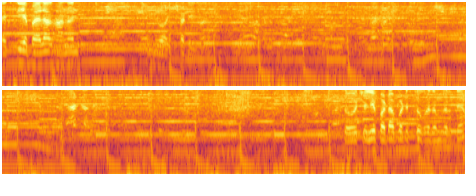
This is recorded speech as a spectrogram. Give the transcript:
सेक्सी है पहला खाना जो अच्छा टेस्ट है। सो so, चलिए फटाफट इसको ख़त्म करते हैं।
